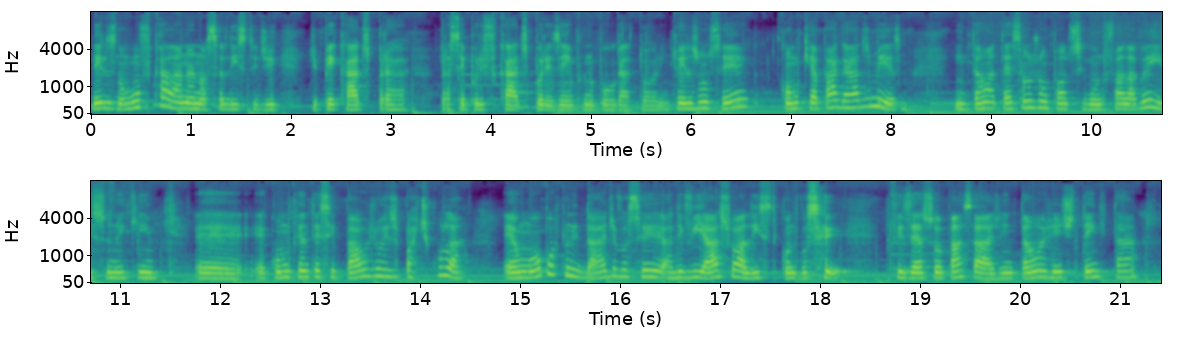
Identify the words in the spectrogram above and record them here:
Eles não vão ficar lá na nossa lista de, de pecados para ser purificados, por exemplo, no purgatório. Então eles vão ser como que apagados mesmo. Então até São João Paulo II falava isso, né, que é, é como que antecipar o juízo particular. É uma oportunidade você aliviar a sua lista quando você fizer a sua passagem. Então a gente tem que estar tá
